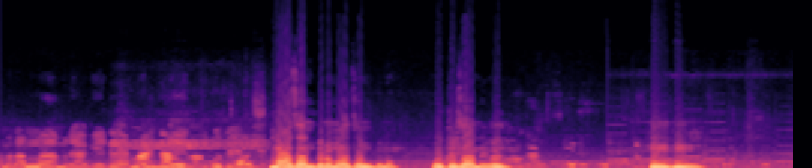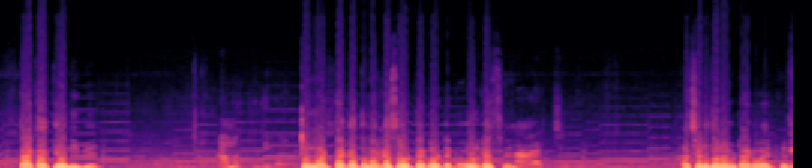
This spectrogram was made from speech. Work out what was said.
আমার আম্মা আমরা আগে রে মাইজাম বুঝে মা জানবে না মা জানবে না। ওই তো জানে ওই। হুম হুম। টাকা কে নিবে? তোমার টাকা তোমার কাছে ওর টাকা ওর কাছে? না একসাথে আচ্ছা এটা ধরো আমি টাকা বাইর করি।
